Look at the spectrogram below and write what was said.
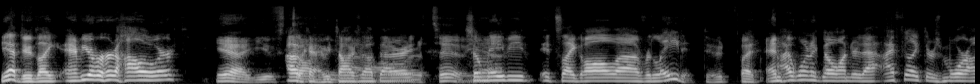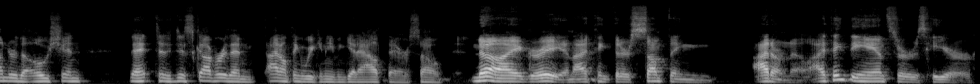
Yeah, dude. Like, have you ever heard of Hollow Earth? Yeah, you've Okay, we talked about that already too. So yeah. maybe it's like all uh, related, dude. But And- I want to go under that. I feel like there's more under the ocean that to discover than I don't think we can even get out there. So No, I agree. And I think there's something I don't know. I think the answer is here.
